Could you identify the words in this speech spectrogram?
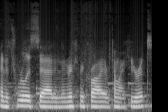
and it's really sad and it makes me cry every time I hear it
